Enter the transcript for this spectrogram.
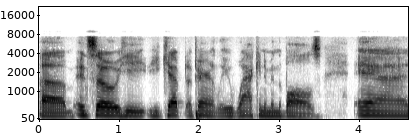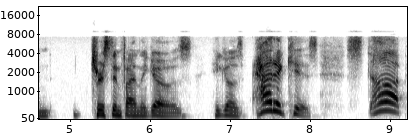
Um, and so he he kept apparently whacking him in the balls, and Tristan finally goes. He goes, Atticus, stop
